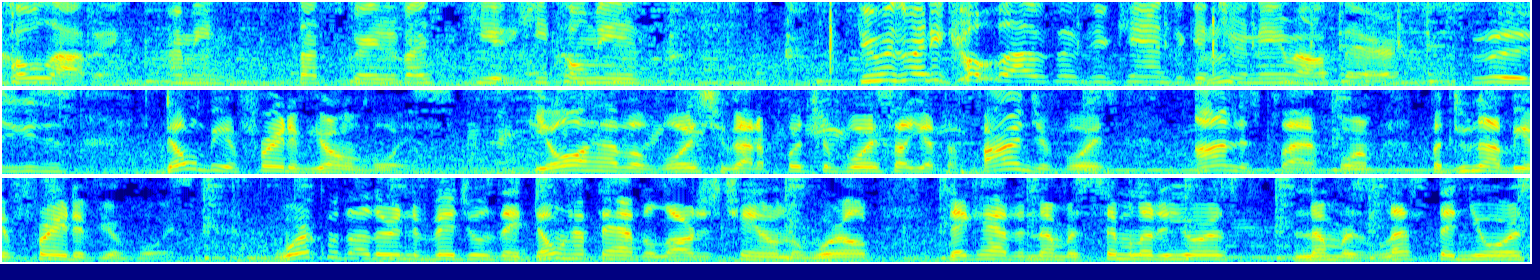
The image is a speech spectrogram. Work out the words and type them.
collabing. I mean, that's great advice. He, he told me is do as many collabs as you can to get your name out there. You just don't be afraid of your own voice. You all have a voice. You got to put your voice out. You have to find your voice on this platform, but do not be afraid of your voice. Work with other individuals. They don't have to have the largest channel in the world. They can have the numbers similar to yours, numbers less than yours.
